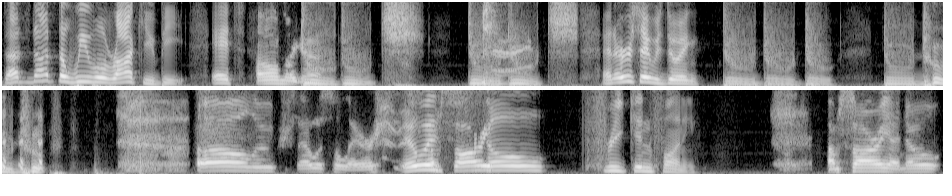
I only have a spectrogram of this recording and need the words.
That's not the We Will Rock You beat. It's oh my god, do do ch, do and Irsay was doing do do do do do do. Oh, Luke, that was hilarious. It was I'm sorry. so freaking funny. I'm sorry. I know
